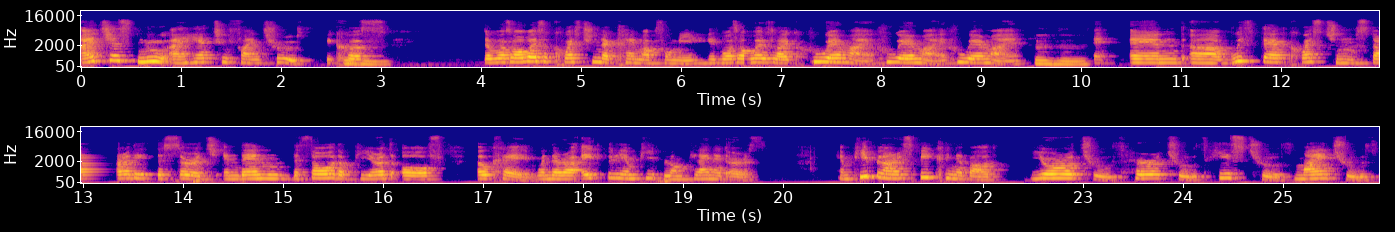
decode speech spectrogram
I just knew I had to find truth because mm-hmm. there was always a question that came up for me. It was always like, who am I? Who am I? Who am I? Mm-hmm. And uh, with that question started the search. And then the thought appeared of, okay, when there are 8 billion people on planet Earth, and people are speaking about your truth, her truth, his truth, my truth.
